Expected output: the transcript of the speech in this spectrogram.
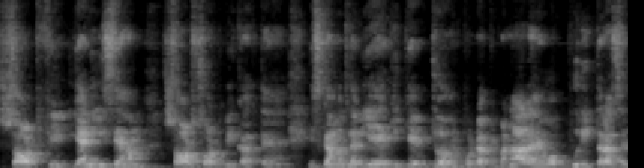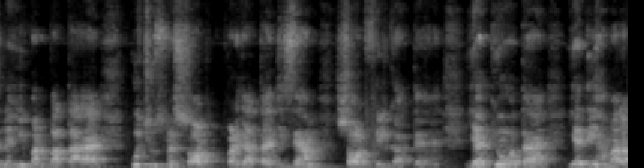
शॉर्ट फील यानी इसे हम शॉर्ट शॉर्ट भी कहते हैं। इसका मतलब ये है कि जो हम प्रोडक्ट बना रहे हैं, वो पूरी तरह से नहीं बन पाता है। कुछ उसमें शॉर्ट पड़ जाता है, जिसे हम शॉर्ट फील कहते हैं। यह क्यों होता है? यदि हमारा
